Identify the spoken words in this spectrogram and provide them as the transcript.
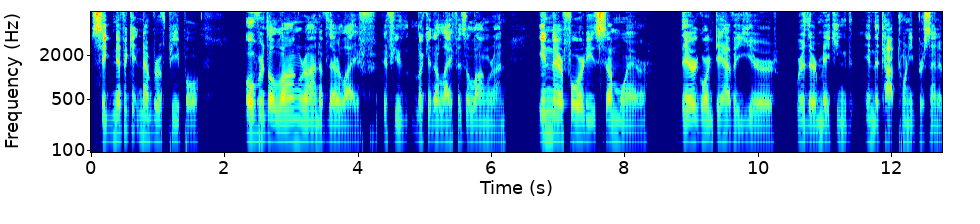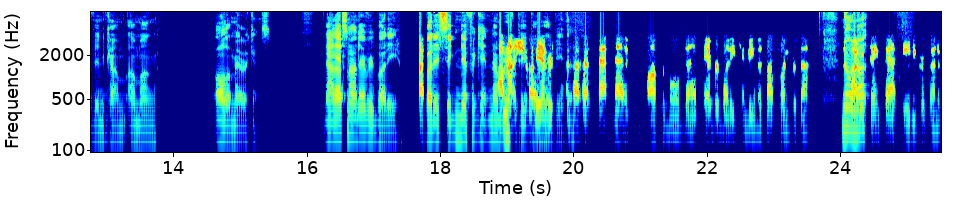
significant number of people over the long run of their life, if you look at a life as a long run, in their 40s somewhere, they're going to have a year where they're making in the top 20% of income among all Americans. Now that's not everybody, but a significant number. I'm not sure I understand how that's mathematically possible that everybody can be in the top twenty percent. No, I not, would think that eighty percent of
